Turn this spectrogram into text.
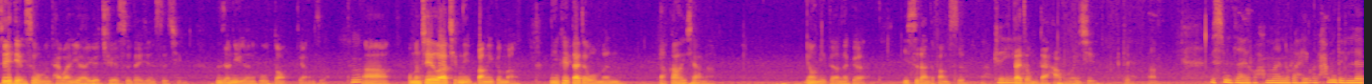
这一点是我们台湾越来越缺失的一件事情，人与人互动这样子。嗯、啊，我们最后要请你帮一个忙，你可以带着我们祷告一下吗？用你的那个伊斯兰的方式，可以、啊、带着我们带好，我们一起对啊。بسم الله الرحمن الرحيم الحمد لله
